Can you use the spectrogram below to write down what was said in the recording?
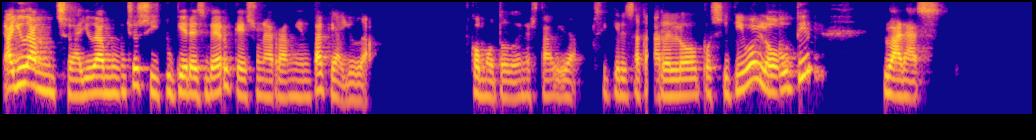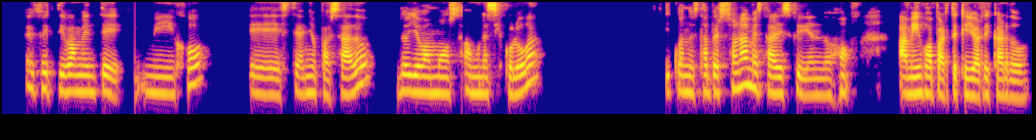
ayuda mucho, ayuda mucho si tú quieres ver que es una herramienta que ayuda como todo en esta vida. Si quieres sacarle lo positivo y lo útil, lo harás. Efectivamente, mi hijo eh, este año pasado lo llevamos a una psicóloga y cuando esta persona me estaba describiendo a mi hijo, aparte que yo a Ricardo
